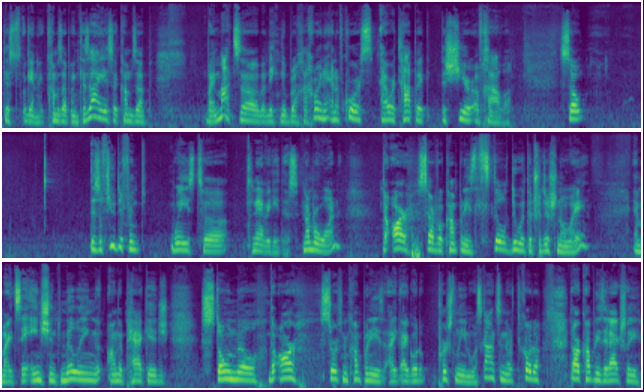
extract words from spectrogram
This again, it comes up in kazayas. It comes up by matzah, by making a bracha achrona, and of course, our topic, the shiur of challah. So there's a few different ways to to navigate this. Number one, there are several companies that still do it the traditional way, It might say ancient milling on the package, stone mill. There are certain companies, I, I go to personally in Wisconsin, North Dakota, there are companies that actually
